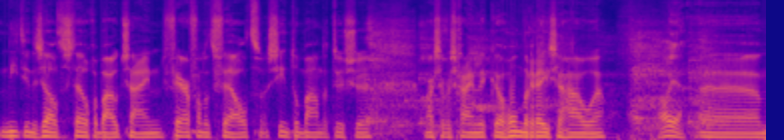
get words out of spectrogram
niet in dezelfde stijl gebouwd zijn. Ver van het veld, een sintelbaan ertussen. Waar ze waarschijnlijk eh, hondenracen houden. Oh ja. Ehm,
